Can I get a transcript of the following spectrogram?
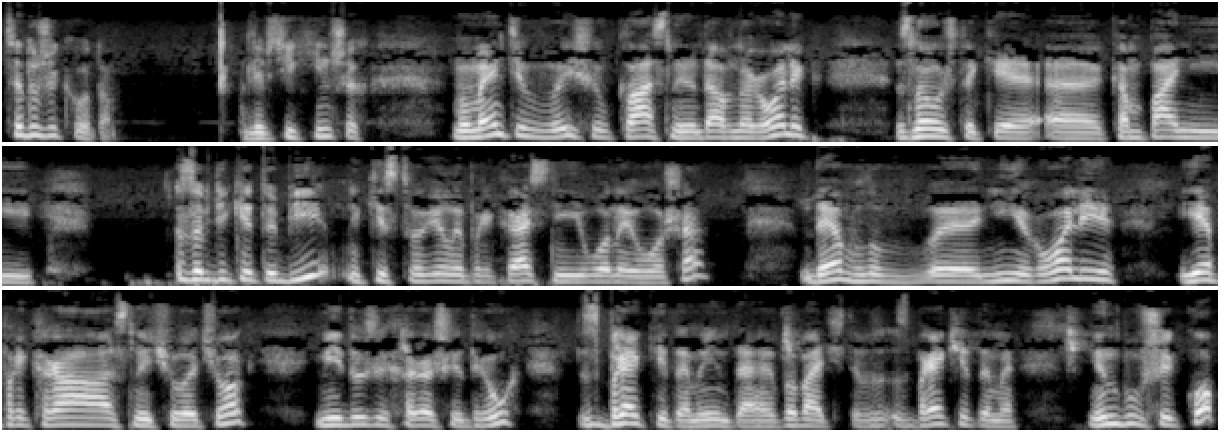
Це дуже круто. Для всіх інших моментів вийшов класний недавно ролик. Знову ж таки, е, компанії завдяки тобі, які створили прекрасні Івона і Гоша, де в головній ролі є прекрасний чувачок, мій дуже хороший друг, з брекетами, він так, побачите, з брекетами. Він бувший коп,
